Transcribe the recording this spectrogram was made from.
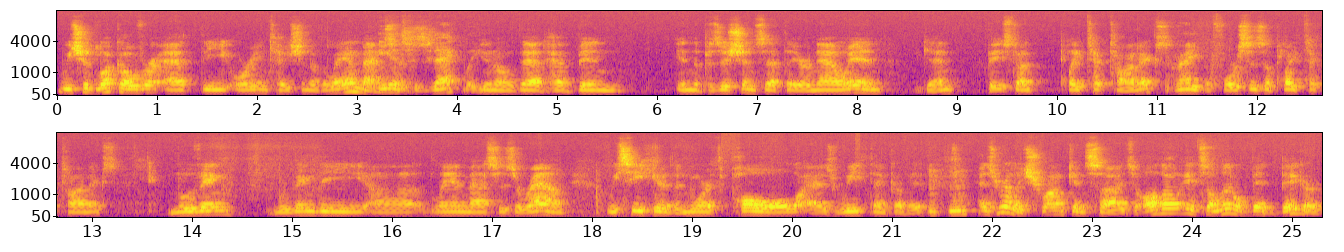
we should look over at the orientation of the land masses. Yes, exactly. You know, that have been in the positions that they are now in, again, based on plate tectonics, Right. the forces of plate tectonics, moving, moving the uh, land masses around. We see here the North Pole, as we think of it, Mhm. has really shrunk in size, although it's a little bit bigger,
